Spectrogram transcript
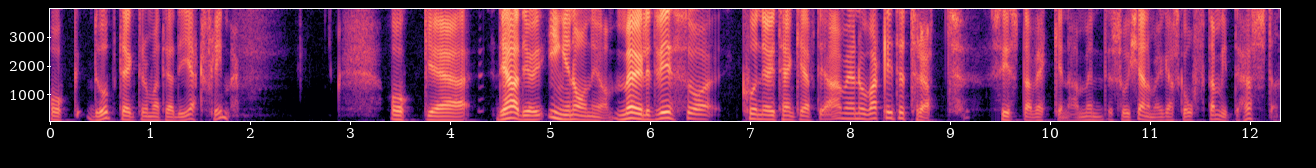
och då upptäckte de att jag hade hjärtflimmer. Och eh, det hade jag ingen aning om. Möjligtvis så kunde jag ju tänka efter, ja men jag har nog varit lite trött sista veckorna, men så känner man ju ganska ofta mitt i hösten.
